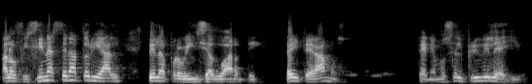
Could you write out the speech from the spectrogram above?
a la oficina senatorial de la provincia de Duarte. Reiteramos, tenemos el privilegio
